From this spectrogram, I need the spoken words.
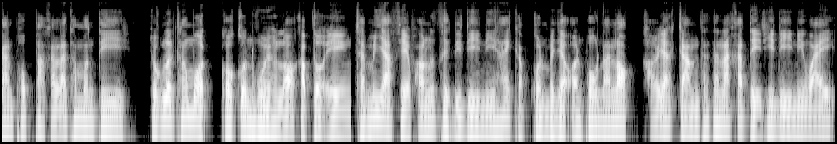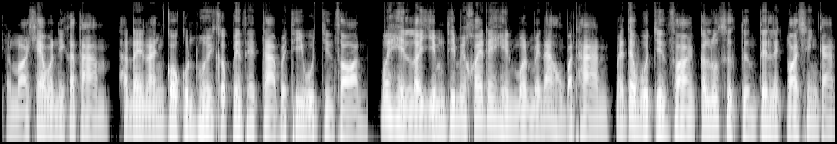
การพบปะกับรัฐมนตรี ยกเลิกทั้งหมดโกกุนฮุยหัวเราะกับตัวเอง ฉันไม่อยากเสียความรู้สึกดีๆนี้ให้กับคนปัญญาอ่อนพวกนั้นหรอก เขาอยากจำทัศนคติที่ดีนี้ไว้ อย่างน้อยแค่วันนี้ก็ตาม ทันใดนั้นโกกุนฮุยก็เปลี่ยนสายตาไปที่วูจินซอน เมื่อเห็นรอยยิ้มที่ไม่ค่อยได้เห็นบนใบหน้าของประธาน แม้แต่วูจินซอนก็รู้สึกตื่นเต้นเล็กน้อยเช่นกัน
